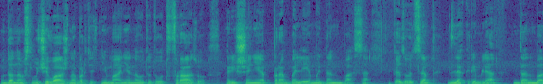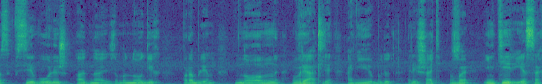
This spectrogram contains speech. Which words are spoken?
В данном случае важно обратить внимание на вот эту вот фразу «решение проблемы Донбасса». Оказывается, для Кремля Донбасс всего лишь одна из многих проблем. Но вряд ли они ее будут решать в интересах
